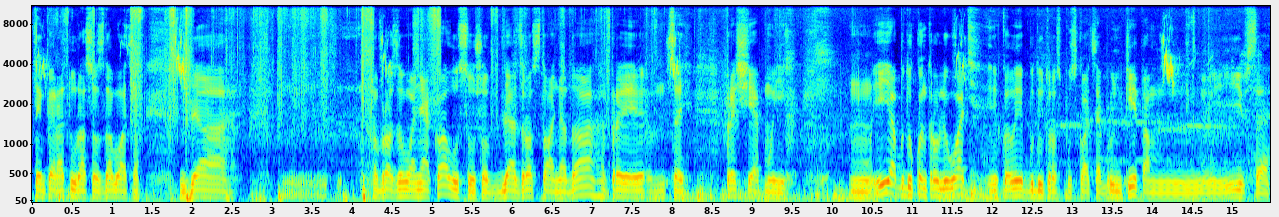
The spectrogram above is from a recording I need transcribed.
температура создаватися для образування калусу, щоб для зростання, да, при цей прищеп моїх. І я буду контролювати, коли будуть розпускатися бруньки там і все.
